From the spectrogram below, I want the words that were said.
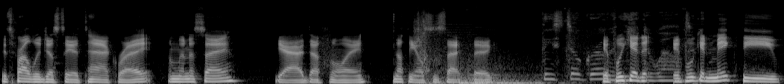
It's probably just the attack, right? I'm gonna say. Yeah, definitely. Nothing else is that big. These still grow If we could if we could make the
